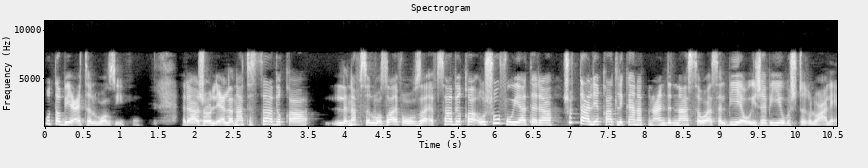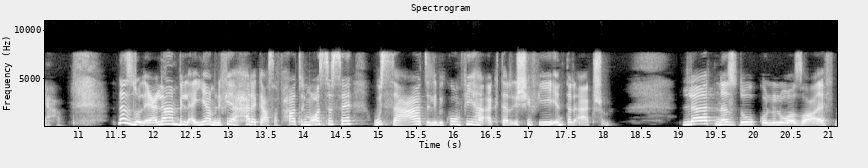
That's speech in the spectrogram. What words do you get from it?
وطبيعة الوظيفة. راجعوا الإعلانات السابقة لنفس الوظائف أو وظائف سابقة وشوفوا يا ترى شو التعليقات اللي كانت من عند الناس سواء سلبية أو إيجابية واشتغلوا عليها. نزلوا الإعلان بالأيام اللي فيها حركة على صفحات المؤسسة والساعات اللي بيكون فيها أكتر إشي في interaction لا تنزلوا كل الوظائف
